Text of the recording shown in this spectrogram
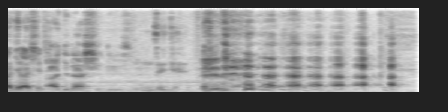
agira ashidi agira ashidi nzige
